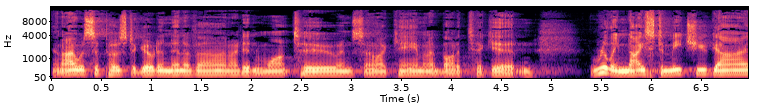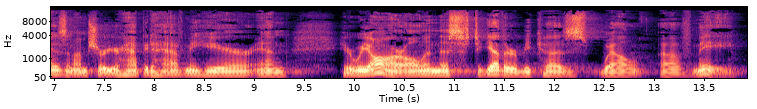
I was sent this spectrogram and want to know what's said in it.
And I was supposed to go to Nineveh and I didn't want to. And so I came and I bought a ticket and really nice to meet you guys. And I'm sure you're happy to have me here. And here we are all in this together because, well, of me.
